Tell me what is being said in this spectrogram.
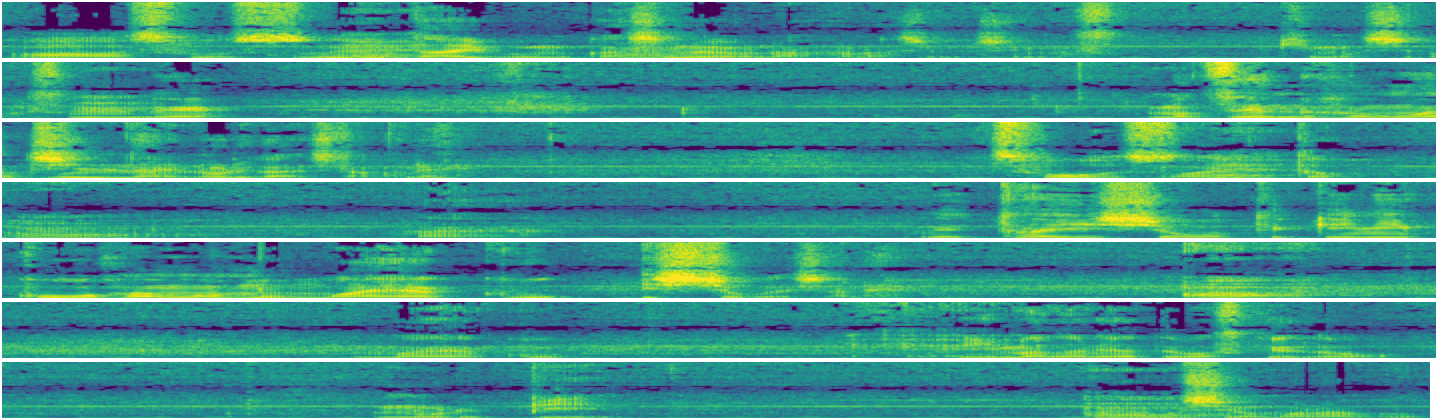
い。ああ、そうですね。もうだいぶ昔のような話もします。気もしますね。まあ前半は陣内のりかでしたかね。そうですね。割と。うん。はい。で、対照的に後半はもう麻薬一色でしたね。あ麻薬。未だにやってますけど、のりぴあ。うんー、大塩学。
